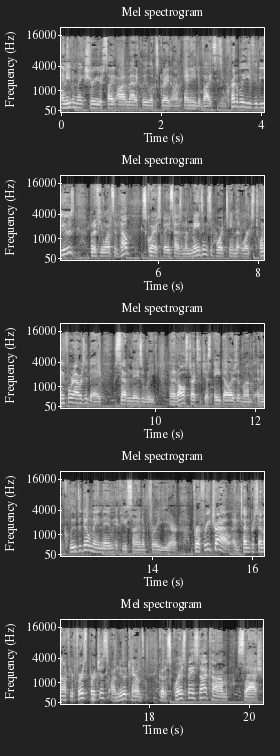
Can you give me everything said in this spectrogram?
and even makes sure your site automatically looks great on any device. It's incredibly easy to use, but if you want some help, Squarespace has an amazing support team that works 24 hours a day, 7 days a week, and it all starts at just $8 a month and includes a domain name if you sign up for a year. For a free trial and 10% off your first purchase on new accounts, go to squarespace.com slash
